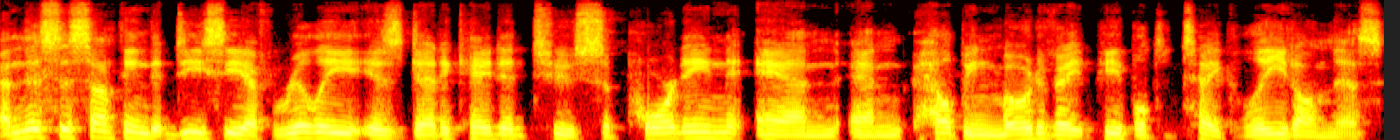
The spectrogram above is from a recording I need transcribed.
And this is something that DCF really is dedicated to supporting and, and helping motivate people to take lead on this.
